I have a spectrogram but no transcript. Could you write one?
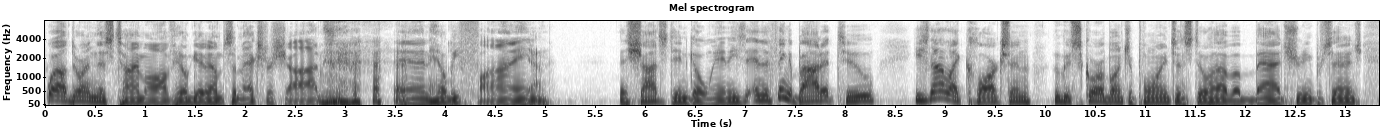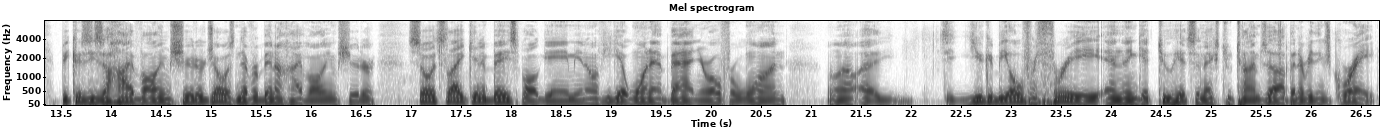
Well, during this time off, he'll get him some extra shots, and he'll be fine. The shots didn't go in. He's and the thing about it too, he's not like Clarkson who could score a bunch of points and still have a bad shooting percentage because he's a high volume shooter. Joe has never been a high volume shooter, so it's like in a baseball game. You know, if you get one at bat and you're 0 for one, well. Uh, you could be 0 for 3 and then get two hits the next two times up, and everything's great.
